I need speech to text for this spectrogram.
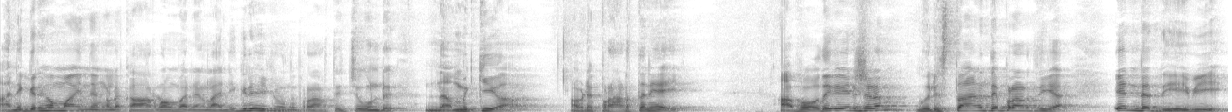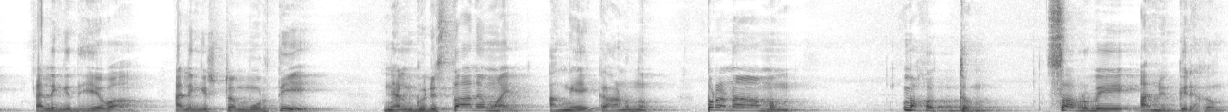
അനുഗ്രഹമായി ഞങ്ങളുടെ കാരണവന്മാർ ഞങ്ങൾ അനുഗ്രഹിക്കണമെന്ന് പ്രാർത്ഥിച്ചുകൊണ്ട് നമിക്കുക. അവിടെ പ്രാർത്ഥനയായി. അപ്പോൾ അത് കഴിഞ്ഞ ശേഷം ഗുരുസ്ഥാനത്തെ പ്രാർത്ഥിക്കുക. എന്റെ ദേവി അല്ലെങ്കിൽ ദേവ അല്ലെങ്കിൽ ഇഷ്ടമൂർത്തിയെ ഞാൻ ഗുരുസ്ഥാനമായി അങ്ങയെ കാണുന്നു. പ്രണാമം മഹത്വം സർവേ അനുഗ്രഹം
